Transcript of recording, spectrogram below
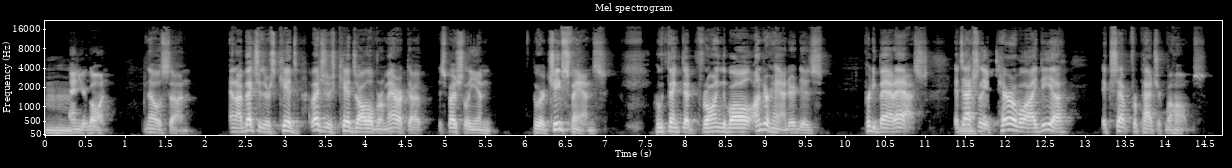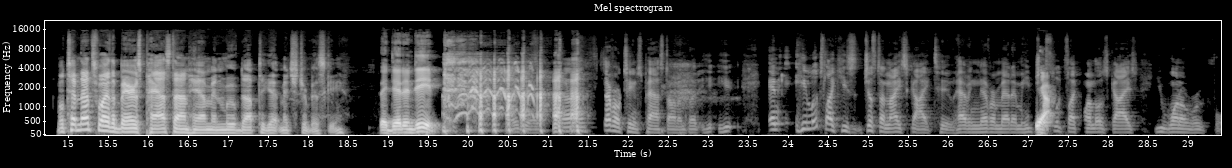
mm-hmm. and you're going, "No, son." And I bet you there's kids. I bet you there's kids all over America, especially in who are Chiefs fans, who think that throwing the ball underhanded is pretty badass. It's yeah. actually a terrible idea, except for Patrick Mahomes. Well, Tim, that's why the Bears passed on him and moved up to get Mitch Trubisky. They did indeed. several teams passed on him, but he, he, and he looks like he's just a nice guy too. Having never met him, he just yeah. looks like one of those guys you want to root for.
